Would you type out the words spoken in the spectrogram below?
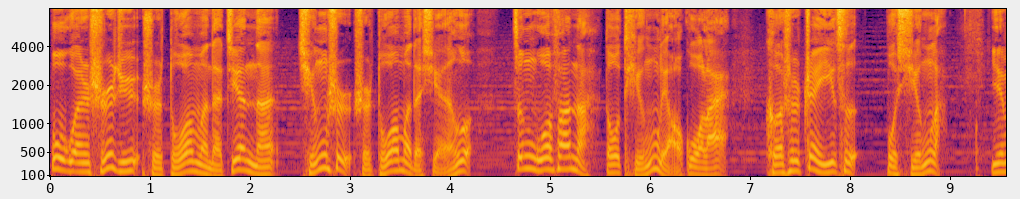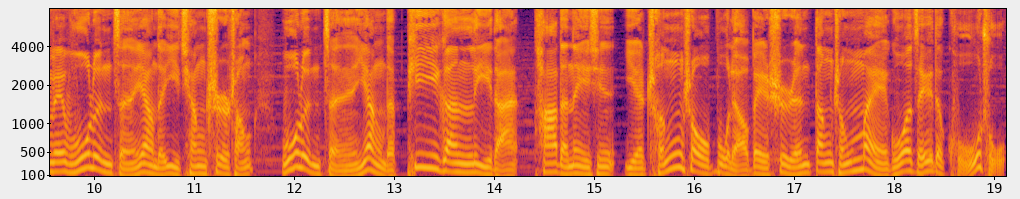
不管时局是多么的艰难，情势是多么的险恶，曾国藩呢都挺了过来。可是这一次不行了，因为无论怎样的一腔赤诚，无论怎样的披肝沥胆，他的内心也承受不了被世人当成卖国贼的苦楚。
